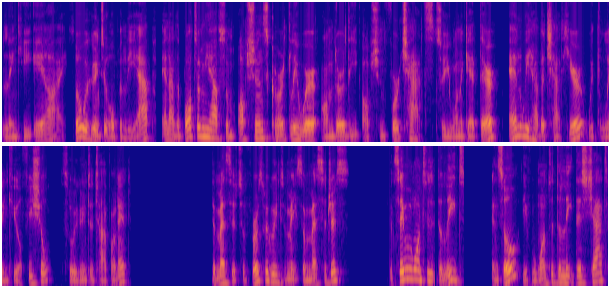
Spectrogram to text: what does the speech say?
Linky AI. So we're going to open the app and at the bottom you have some options. Currently we're under the option for chats. So you want to get there and we have a chat here with Linky official. So we're going to tap on it. The message. So first we're going to make some messages. Let's say we want to delete. And so if we want to delete this chat,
